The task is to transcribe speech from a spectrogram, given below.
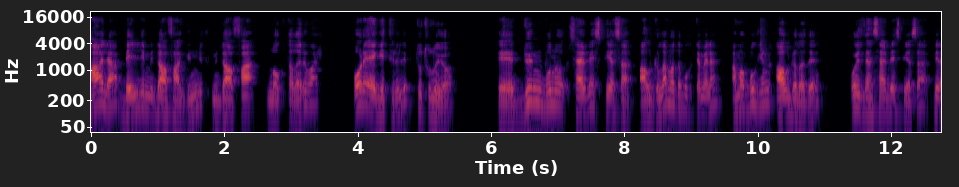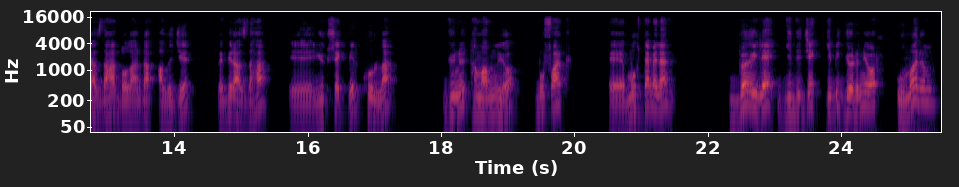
hala belli müdafaa, günlük müdafaa noktaları var. Oraya getirilip tutuluyor. E, dün bunu serbest piyasa algılamadı muhtemelen ama bugün algıladı. O yüzden serbest piyasa biraz daha dolarda alıcı ve biraz daha e, yüksek bir kurla günü tamamlıyor. Bu fark e, muhtemelen böyle gidecek gibi görünüyor. Umarım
